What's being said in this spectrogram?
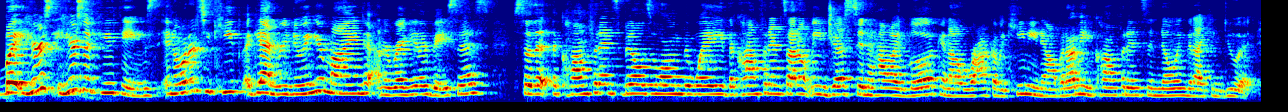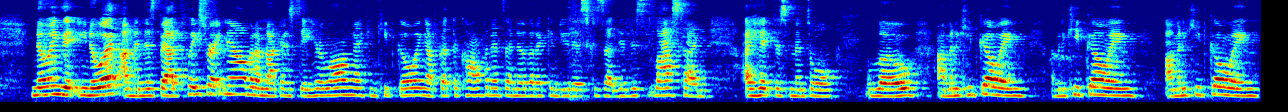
but here's here's a few things in order to keep again renewing your mind on a regular basis so that the confidence builds along the way. The confidence I don't mean just in how I look and I'll rock a bikini now, but I mean confidence in knowing that I can do it. Knowing that you know what, I'm in this bad place right now, but I'm not going to stay here long. I can keep going. I've got the confidence. I know that I can do this because I did this last time I hit this mental low. I'm going to keep going. I'm going to keep going. I'm to keep going,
